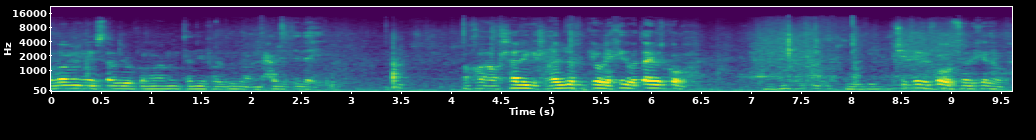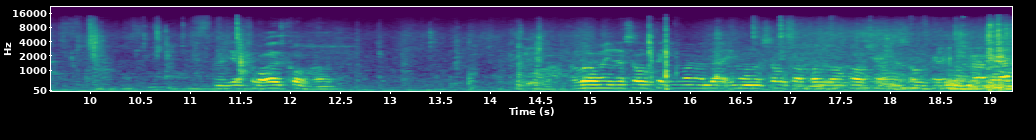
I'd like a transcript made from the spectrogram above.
اللهم إني أستغفركم وأن تني فردود عن حاجة إلهي أخا خلي قلت غير كده كده بتأيب كلها شيء كده كله صار كده أنا جاي أطلب على كلها اللهم إنا نسألك إيمانا دائما ونسألك قلبا خاشعا ونسألك علما نافعا.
